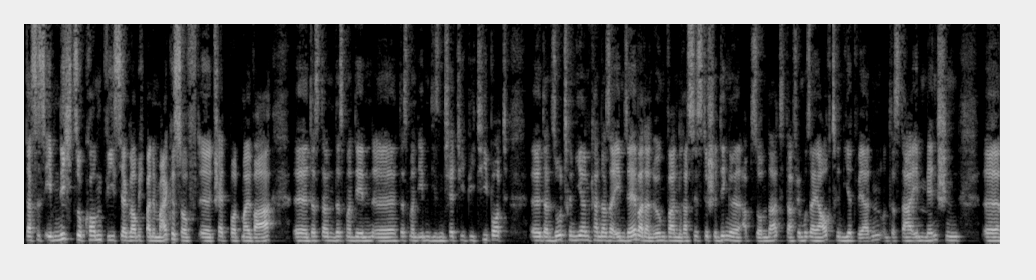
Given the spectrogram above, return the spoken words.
dass es eben nicht so kommt, wie es ja, glaube ich, bei einem Microsoft-Chatbot äh, mal war, äh, dass dann, dass man den, äh, dass man eben diesen Chat-GPT-Bot Robot äh, dann so trainieren kann, dass er eben selber dann irgendwann rassistische Dinge absondert. Dafür muss er ja auch trainiert werden und dass da eben Menschen äh,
